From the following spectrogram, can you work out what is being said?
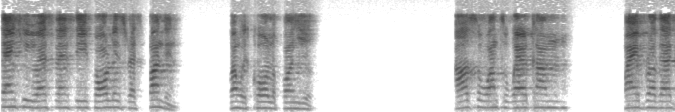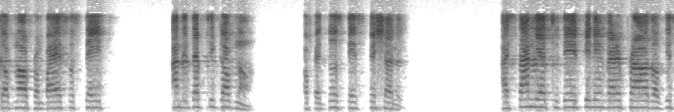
Thank you, Your Excellency, for always responding when we call upon you. I also want to welcome my brother governor from Bayelsa State and the deputy governor of Edo State specially. I stand here today feeling very proud of this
